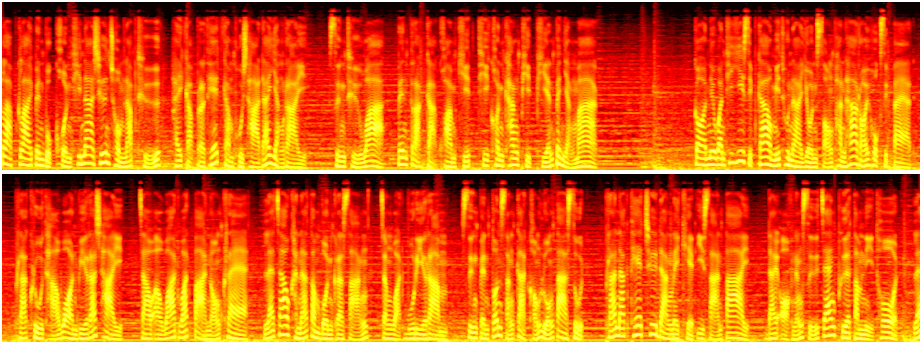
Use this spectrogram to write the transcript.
กลับกลายเป็นบุคคลที่น่าชื่นชมนับถือให้กับประเทศกัมพูชาได้อย่างไรซึ่งถือว่าเป็นตรรกกะความคิดที่ค่อนข้างผิดเพี้ยนเป็นอย่างมาก ก่อนในวันที่ 29 มิถุนายน 2568 พระครูถาวรวีระชัย เจ้าอาวาสวัดป่าหนองแคร และเจ้าคณะตำบลกระสัง จังหวัดบุรีรัมย์ซึ่งเป็นต้นสังกัดของหลวงตาสุด พระนักเทศชื่อดังในเขตอีสานใต้ ได้ออกหนังสือแจ้งเพื่อตำหนิโทษ และ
